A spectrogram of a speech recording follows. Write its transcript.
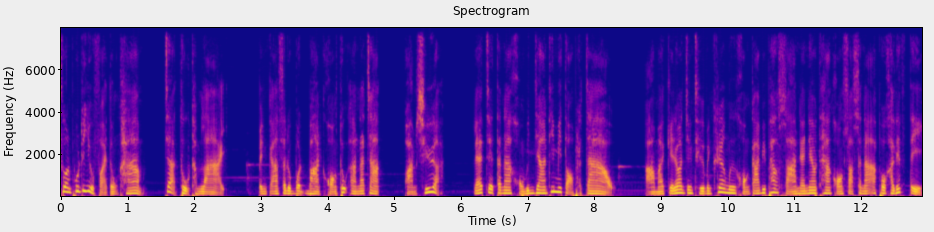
ส่วนผู้ที่อยู่ฝ่ายตรงข้ามจะถูกทำลาย เป็นการสรุปบทบาทของทุกอาณาจักร ความเชื่อ และเจตนาของวิญญาณที่มีต่อพระเจ้า อามาเกดอนจึงถือเป็นเครื่องมือของการพิพากษาในแนวทางของศาสนาอโพคาลิปติก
